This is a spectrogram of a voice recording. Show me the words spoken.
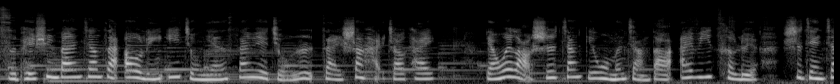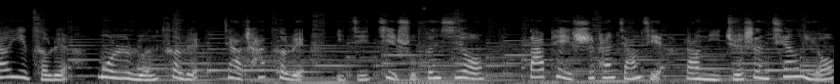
此培训班将在二零一九年三月九日在上海召开。两位老师将给我们讲到 iv 策略事件交易策略末日轮策略价差策略以及技术分析哦。搭配实盘讲解让你决胜千里哦。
